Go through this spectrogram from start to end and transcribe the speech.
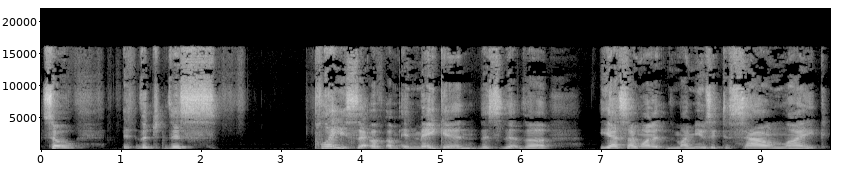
So the, this place of, of in Macon, this the, the yes, I wanted my music to sound like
